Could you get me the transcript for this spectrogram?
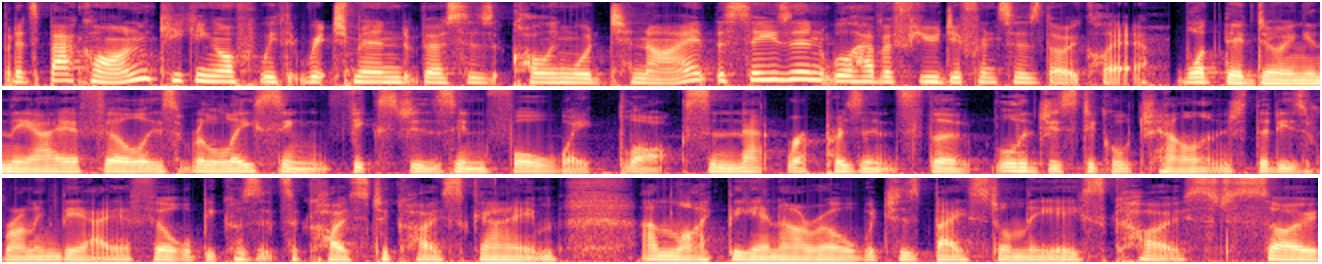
but it's back on, kicking off with Richmond versus Collingwood tonight. The season will have a few differences, though, Claire. What they're doing in the AFL is releasing fixtures in four week blocks, and that represents the logistical challenge that is running the AFL because it's a coast to coast game, unlike the NRL, which is based on the East Coast. So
